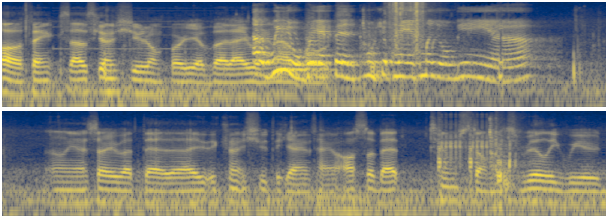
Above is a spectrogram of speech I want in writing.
Oh, thanks. I was gonna shoot him for you, but I A ran real out. weapon. Put your pants Metal Gear, huh? Oh yeah, sorry about that. I, I couldn't shoot the guy in time. Also, that tombstone looks really weird.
